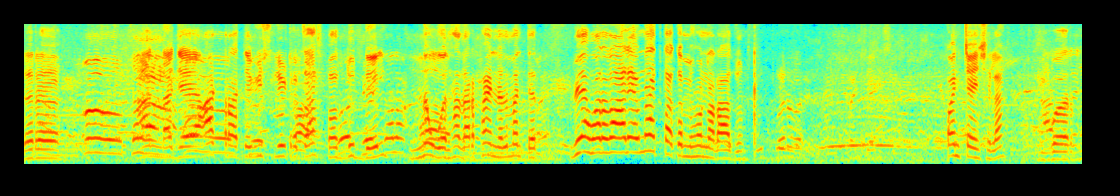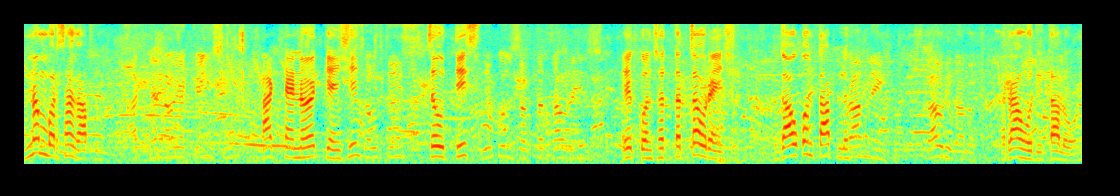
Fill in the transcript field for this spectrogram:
तर अंदाजे अठरा ते वीस लिटरच्या आसपास दूध देईल. नव्वद हजार फायनल म्हणतात. व्यवहाराला आल्यावर नाहीत का कमी होणार अजून? पंच्याऐंशीला बरं नंबर सांगा. आपला अठ्ठ्याण्णव एक्क्याऐंशी चौतीस चौतीस एकोणसत्तर चौऱ्याऐंशी. एकोणसत्तर चौऱ्याऐंशी. गाव कोणतं आपलं? रावरी राहुरी तालुका.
